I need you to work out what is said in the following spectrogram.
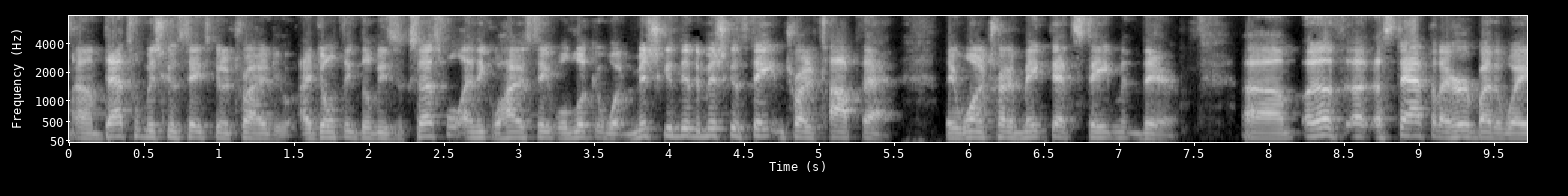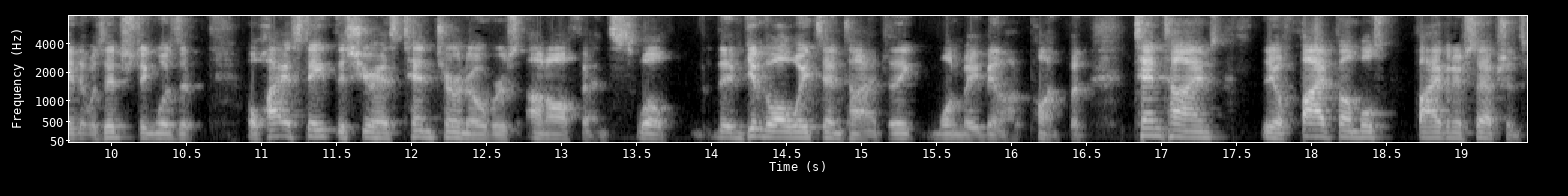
um, that's what Michigan State's going to try to do. I don't think they'll be successful. I think Ohio State will look at what Michigan did to Michigan State and try to top that. They want to try to make that statement there. Um, another a stat that I heard, by the way, that was interesting was that Ohio State this year has 10 turnovers on offense. Well, they've given the ball away 10 times. I think one may have been on a punt, but 10 times, you know, five fumbles, five interceptions.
